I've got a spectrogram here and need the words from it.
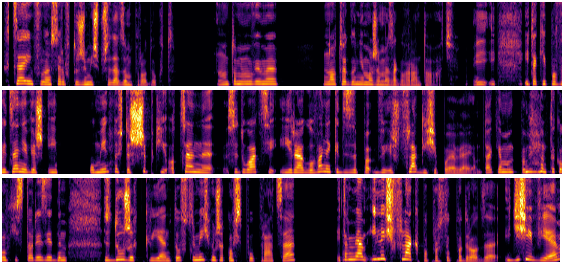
chcę influencerów, którzy mi sprzedadzą produkt. No to my mówimy, no tego nie możemy zagwarantować. I, i, i takie powiedzenie, wiesz, i umiejętność też szybkiej oceny sytuacji i reagowania, kiedy wiesz, flagi się pojawiają. Tak? Ja mam, pamiętam taką historię z jednym z dużych klientów, z którym mieliśmy już jakąś współpracę I tam miałam ileś flag po prostu po drodze. I dzisiaj wiem,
